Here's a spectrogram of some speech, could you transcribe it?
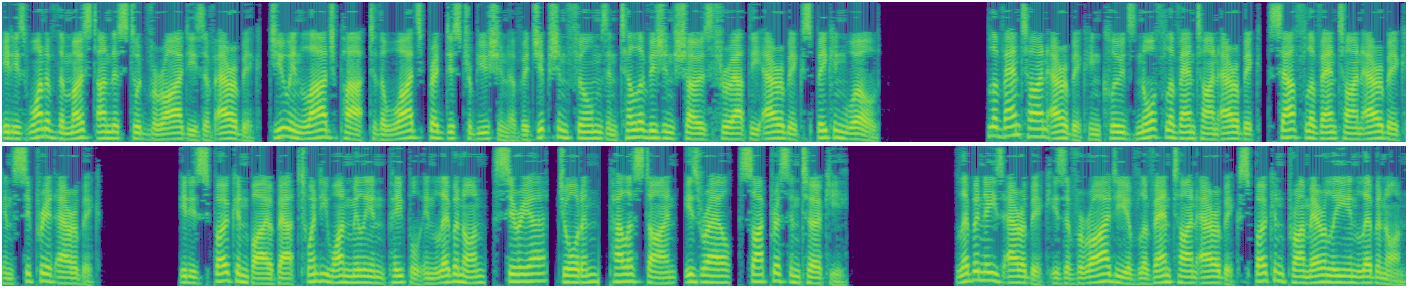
It is one of the most understood varieties of Arabic, due in large part to the widespread distribution of Egyptian films and television shows throughout the Arabic-speaking world. Levantine Arabic includes North Levantine Arabic, South Levantine Arabic and Cypriot Arabic. It is spoken by about 21 million people in Lebanon, Syria, Jordan, Palestine, Israel, Cyprus and Turkey. Lebanese Arabic is a variety of Levantine Arabic spoken primarily in Lebanon.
